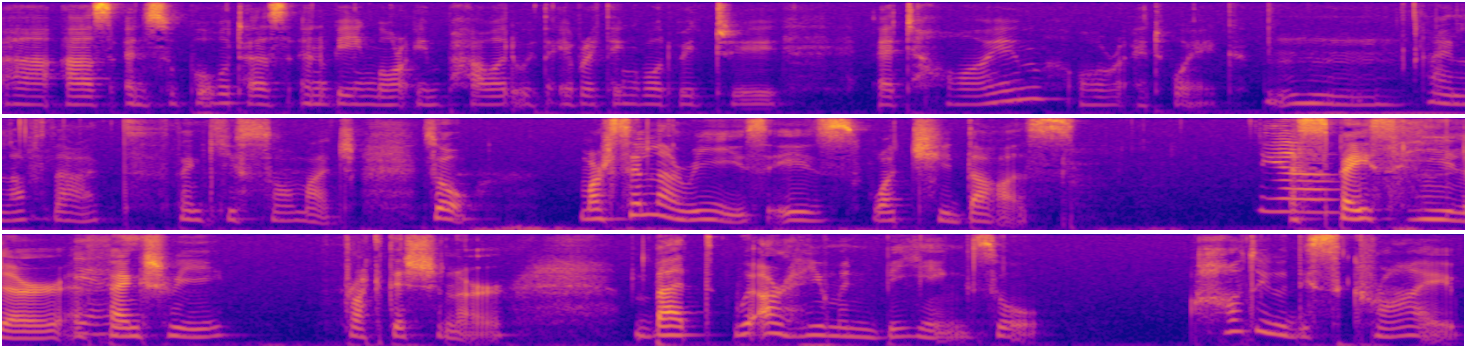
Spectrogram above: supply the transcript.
uh, us and support us and being more empowered with everything what we do at home or at work. Mm, I love that. Thank you so much. So, Marcela Reese is what she does Yeah. a space healer, a Yes. feng shui practitioner. But we are human beings. So, how do you describe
